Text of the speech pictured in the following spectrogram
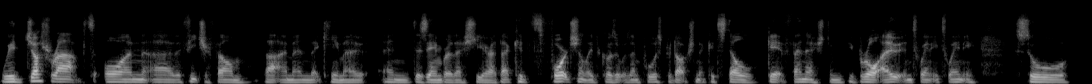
we just wrapped on uh, the feature film that I'm in that came out in December this year. That could, fortunately, because it was in post production, it could still get finished and be brought out in 2020. So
